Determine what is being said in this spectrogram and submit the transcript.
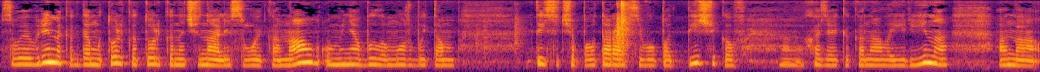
В свое время, когда мы только-только начинали свой канал, у меня было, может быть, там тысяча-полтора всего подписчиков. Э, Хозяйка канала Ирина, она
